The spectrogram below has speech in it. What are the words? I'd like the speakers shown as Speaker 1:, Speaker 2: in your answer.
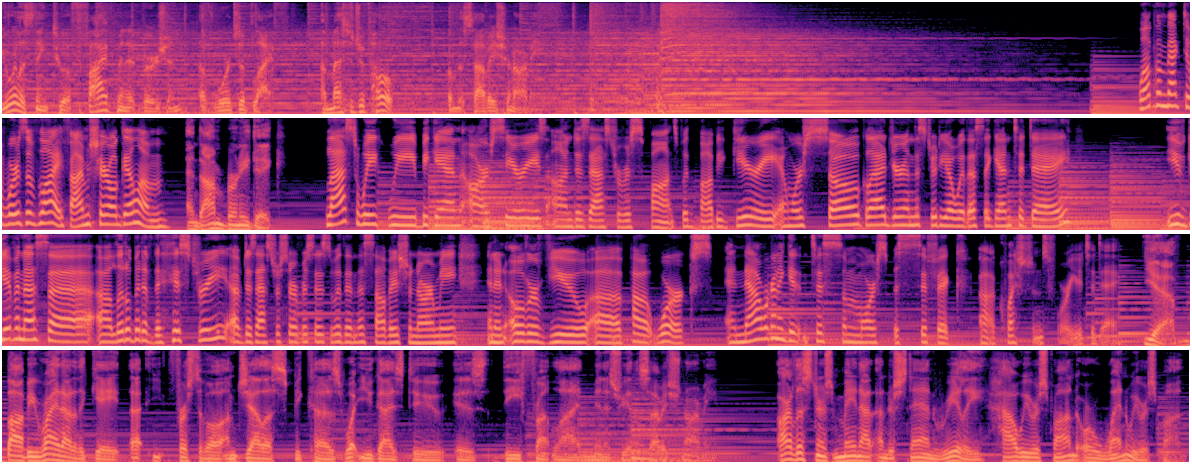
Speaker 1: You're listening to a five minute version of Words of Life, a message of hope from the Salvation Army.
Speaker 2: Welcome back to Words of Life. I'm Cheryl Gillum.
Speaker 1: And I'm Bernie Dake.
Speaker 2: Last week, we began our series on disaster response with Bobbi Geery, and we're so glad you're in the studio with us again today. You've given us a, a, little bit of the history of disaster services within the Salvation Army and an overview of how it works. And now we're going to get into some more specific uh, questions for you today.
Speaker 1: Yeah, Bobbi, right out of the gate. Uh, first of all, I'm jealous because what you guys do is the frontline ministry of the Salvation Army. Our listeners may not understand really how we respond or when we respond.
